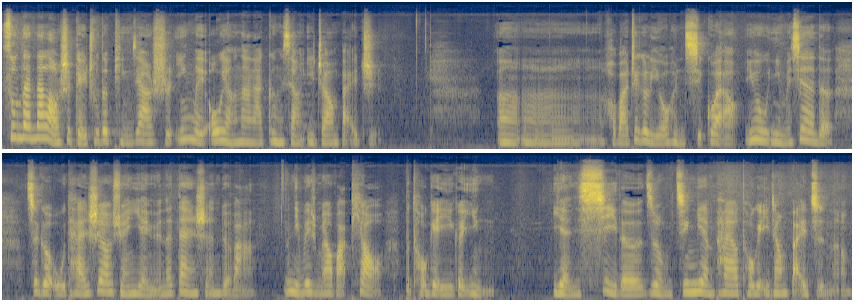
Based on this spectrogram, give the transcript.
宋丹丹老师给出的评价是因为欧阳娜娜更像一张白纸。嗯嗯，好吧，这个理由很奇怪啊，因为你们现在的这个舞台是要选演员的诞生，对吧？那你为什么要把票不投给一个演演戏的这种经验派，要投给一张白纸呢？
